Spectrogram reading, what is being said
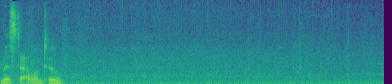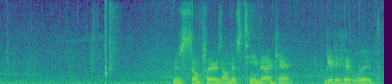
Missed that one too. There's some players on this team that I can't get a hit with.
